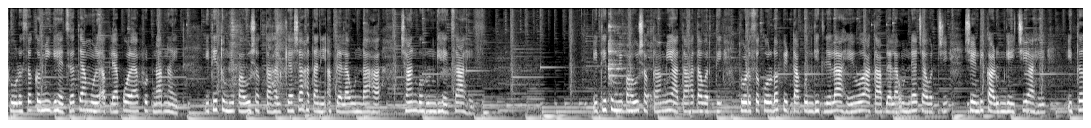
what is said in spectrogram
थोडंसं कमी घ्यायचं त्यामुळे आपल्या पोळ्या फुटणार नाहीत. इथे तुम्ही पाहू शकता हलक्याशा हाताने आपल्याला उंडा हा छान भरून घ्यायचा आहे. इथे तुम्ही पाहू शकता मी आता हातावरती थोडंसं कोरडं पीठ टाकून घेतलेलं आहे व आता आपल्याला उंड्याच्यावरची शेंडी काढून घ्यायची आहे. इथं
